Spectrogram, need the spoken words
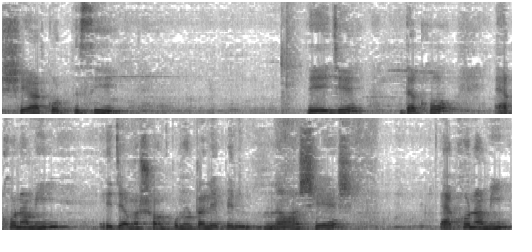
শেয়ার করতেছি। এই যে, দেখো, এখন আমি, এই যে আমার সম্পূর্ণটা লেপে নেওয়া শেষ। এখন আমি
